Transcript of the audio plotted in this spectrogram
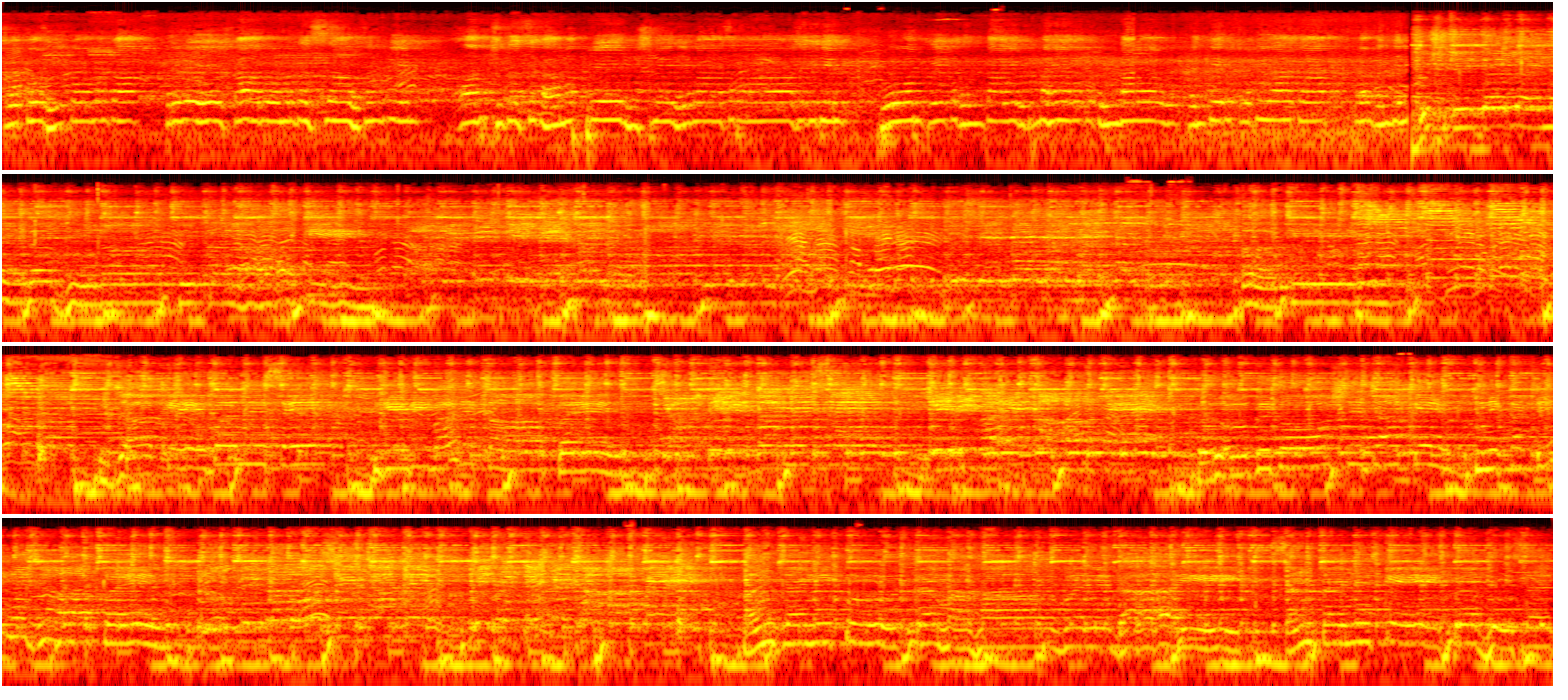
श्लोको भीतो मृता परिवेष्टारो मृगस्य हुसङ्क्रियम् आरक्षितस्य कामप्रे विश्वे देवासनाशगिति ॐ एकदन्ताय विद्महे वक्रतुण्डाय दन्ते प्रचोदयात् ॐ अञ्जनि रोग दोष जाके निकट न झापे। अंजनी पुत्र महाबलदाई संतन के प्रभु सर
